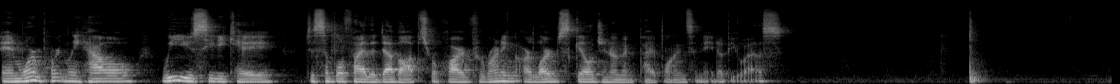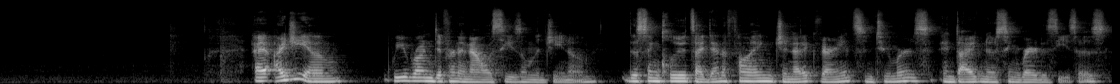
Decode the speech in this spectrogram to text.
and more importantly, how we use CDK to simplify the DevOps required for running our large scale genomic pipelines in AWS. At IGM, we run different analyses on the genome. This includes identifying genetic variants in tumors and diagnosing rare diseases.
